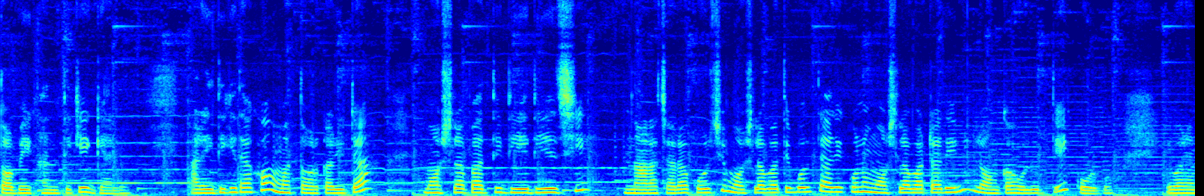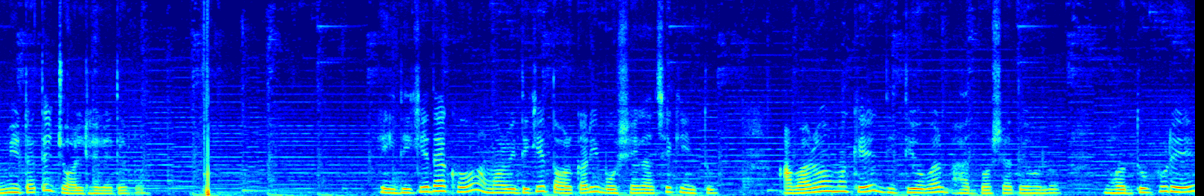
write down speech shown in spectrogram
তবে এখান থেকে গেল। আর এইদিকে দেখো আমার তরকারিটা, মশলাপাতি দিয়ে দিয়েছি। নাড়াচাড়া করছি। মশলাপাতি বলতে আজকে কোনো মশলা বাটা দিইনি, লঙ্কা, হলুদ দিয়েই করব। এবার আমি এটাতে জল ঢেলে দেব। এইদিকে দেখো আমার ওইদিকে তরকারি বসে গেছে কিন্তু। আবারও আমাকে দ্বিতীয়বার ভাত বসাতে হলো। ভর দুপুরে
